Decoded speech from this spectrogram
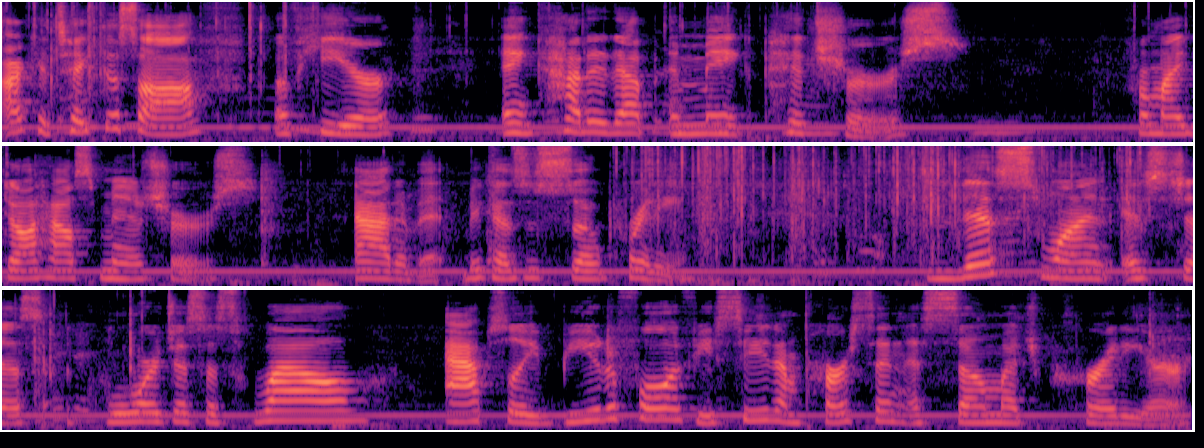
I could take this off of here and cut it up and make pictures for my dollhouse miniatures out of it because it's so pretty. This one is just gorgeous as well. Absolutely beautiful. If you see it in person, it's so much prettier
